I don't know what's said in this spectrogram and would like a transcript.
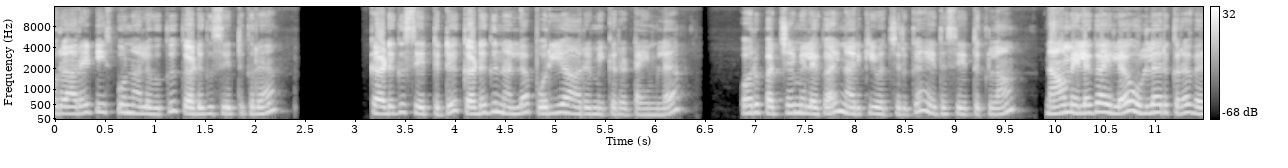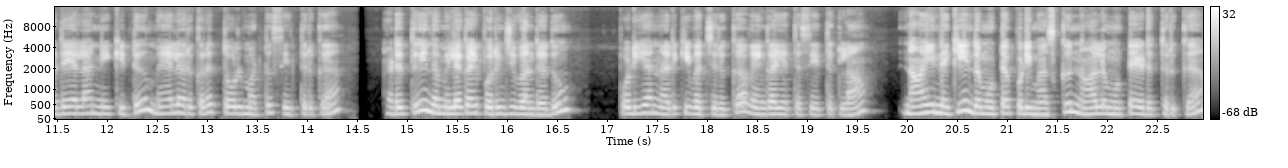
ஒரு அரை டீஸ்பூன் அளவுக்கு கடுகு சேர்த்துக்கிறேன். கடுகு சேர்த்துட்டு கடுகு நல்லா பொரிய ஆரம்பிக்கிற டைமில் ஒரு பச்சை மிளகாய் நறுக்கி வச்சுருக்கேன். இதை சேர்த்துக்கலாம். நான் மிளகாயில் உள்ளே இருக்கிற விதையெல்லாம் நீக்கிட்டு மேலே இருக்கிற தோல் மட்டும் சேர்த்துருக்கேன். அடுத்து இந்த மிளகாய் பொறிஞ்சி வந்ததும் பொடியாக நறுக்கி வச்சுருக்க வெங்காயத்தை சேர்த்துக்கலாம். நான் இன்றைக்கி இந்த முட்டை பொடி மாஸ்க்கு நாலு முட்டை எடுத்திருக்கேன்.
